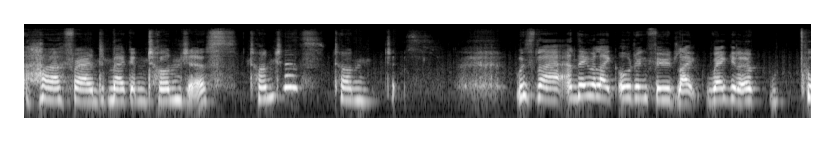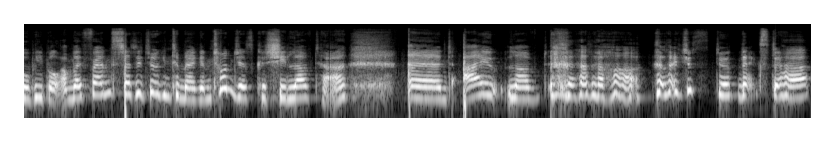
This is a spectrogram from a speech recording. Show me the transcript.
her friend Meghan Tonjes. Tonjes? Tonjes was there, and they were like ordering food like regular cool people. And my friend started talking to Meghan Tonjes because she loved her, and I loved Hannah Hart, and I just stood next to her,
